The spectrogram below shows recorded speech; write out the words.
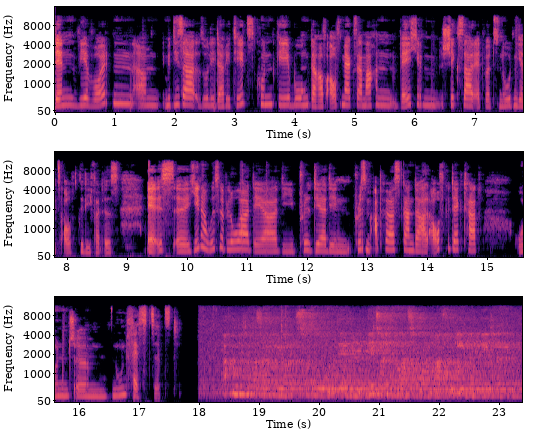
Denn wir wollten ähm, mit dieser Solidaritätskundgebung darauf aufmerksam machen, welchem Schicksal Edward Snowden jetzt ausgeliefert ist. Er ist äh, jener Whistleblower, der, die, der den Prism-Abhörskandal aufgedeckt hat und ähm, nun festsitzt. Achtung bitte zu den Informationen auf Ebene gebeten.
